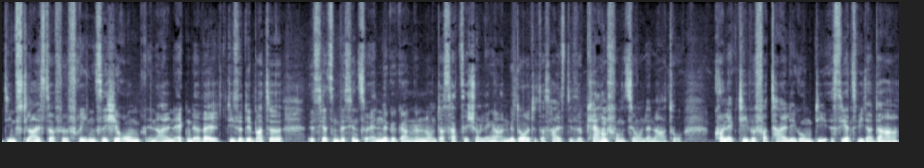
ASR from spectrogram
Dienstleister für Friedenssicherung in allen Ecken der Welt. Diese Debatte ist jetzt ein bisschen zu Ende gegangen und das hat sich schon länger angedeutet. Das heißt, diese Kernfunktion der NATO kollektive Verteidigung, die ist jetzt wieder da.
